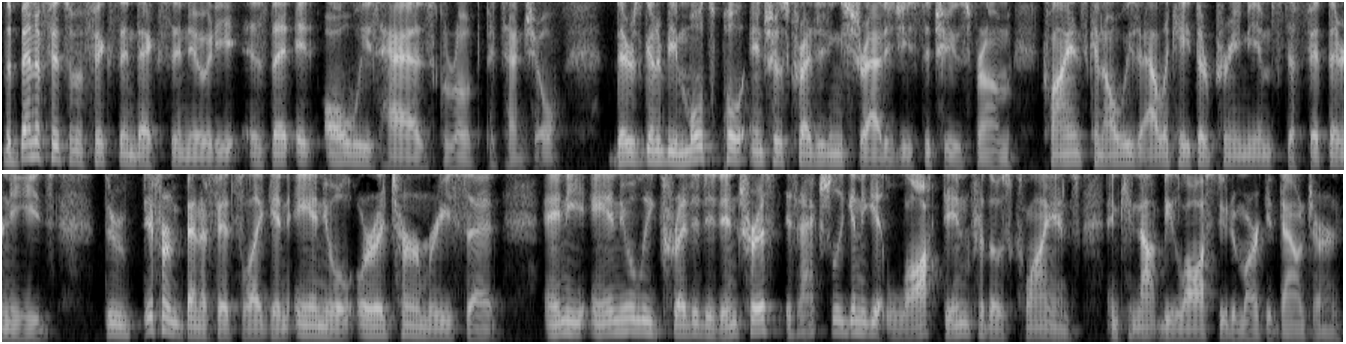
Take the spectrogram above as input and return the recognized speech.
The benefits of a fixed index annuity is that it always has growth potential. There's going to be multiple interest crediting strategies to choose from. Clients can always allocate their premiums to fit their needs through different benefits like an annual or a term reset. Any annually credited interest is actually going to get locked in for those clients and cannot be lost due to market downturn.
